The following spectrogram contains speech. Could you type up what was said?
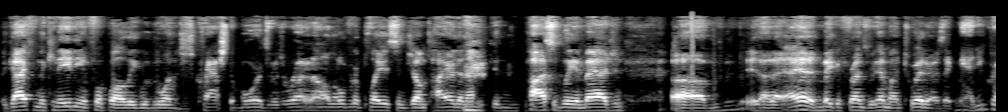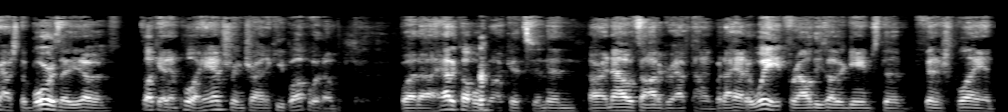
the guy from the Canadian Football League was the one that just crashed the boards, was running all over the place and jumped higher than I could possibly imagine. Um, you know, I ended to make friends with him on Twitter. I was like, man, you crashed the boards. I, you know, lucky I didn't pull a hamstring trying to keep up with him. But I uh, had a couple buckets, and then all right, now it's autograph time. But I had to wait for all these other games to finish playing.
